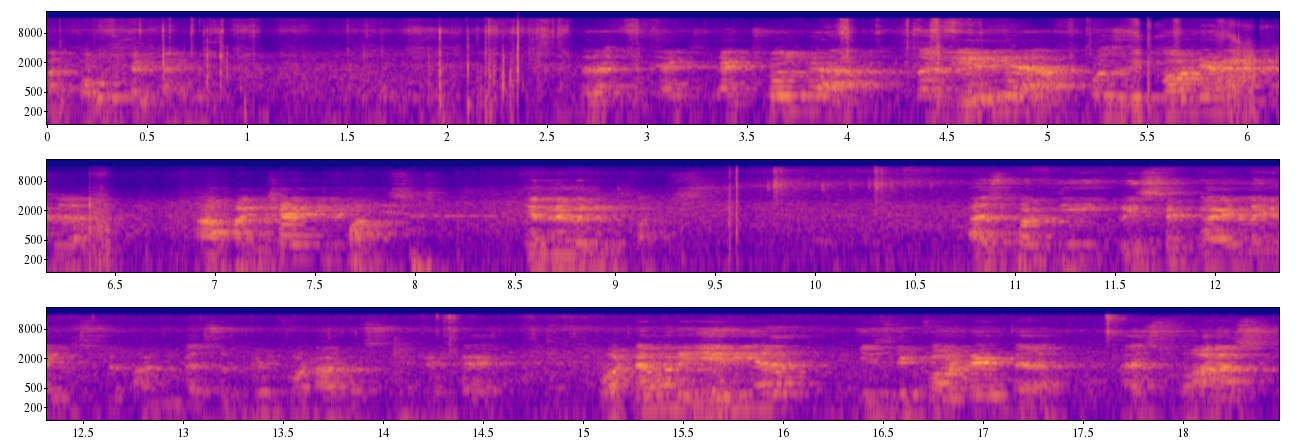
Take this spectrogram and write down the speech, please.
మనకు అవుట్ సైడ్ అయ్యింది యాక్చువల్గా దాని area was recorded as panchayat forest in revenue forest as per the recent guidelines and supreme court orders ఏంటంటే whatever area is recorded as forest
